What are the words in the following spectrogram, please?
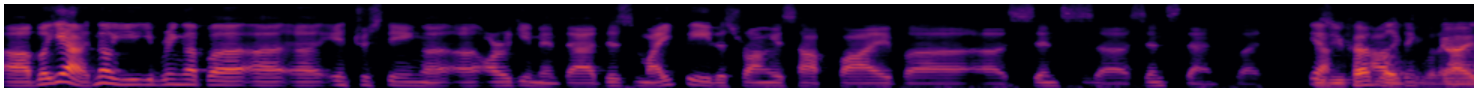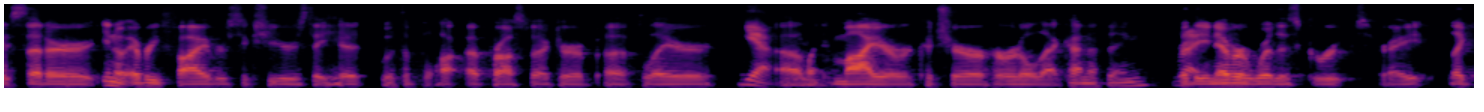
Uh, but yeah, no, you, you bring up a, a, a interesting uh, uh argument that this might be the strongest top five uh, uh, since since then. But yeah, you've had I'll like guys that. are, you know, every five or six years they hit with a, a prospect or a, a player. Yeah. Uh, like Meier, Couture, Hertl, that kind of thing. But right. they never were this grouped, right? Like,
